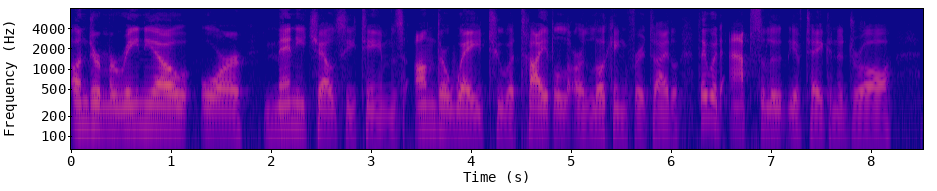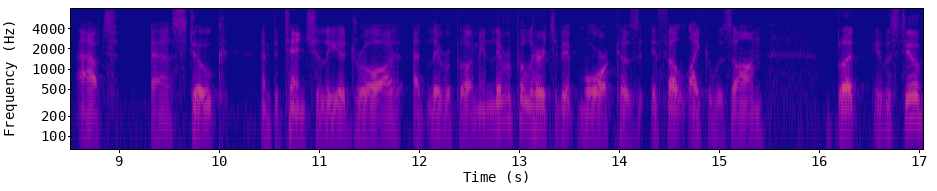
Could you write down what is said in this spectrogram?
under Mourinho or many Chelsea teams on their way to a title or looking for a title. They would absolutely have taken a draw at uh, Stoke and potentially a draw at Liverpool. I mean, Liverpool hurts a bit more because it felt like it was on, but it was still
